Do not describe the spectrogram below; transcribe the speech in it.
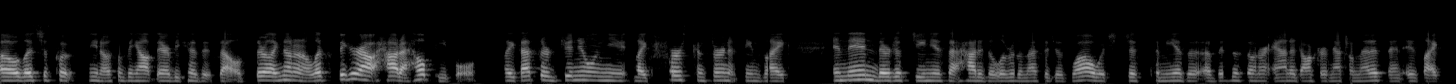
oh let's just put you know something out there because it sells. They're like no no no. Let's figure out how to help people. Like that's their genuine like first concern it seems like. And then they're just genius at how to deliver the message as well which just to me as a, a business owner and a doctor of natural medicine is like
